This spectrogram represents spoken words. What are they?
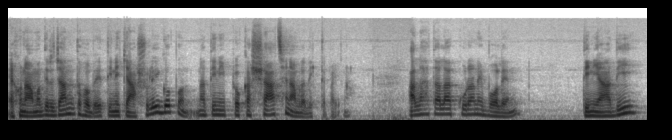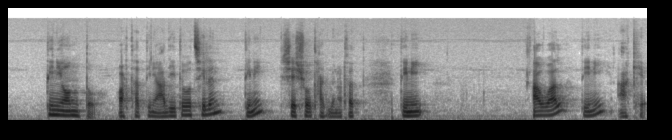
এখন আমাদের জানতে হবে তিনি কি আসলেই গোপন, না তিনি প্রকাশ্যে আছেন আমরা দেখতে পাই না। আল্লাহ তালা কোরআনে বলেন, তিনি আদি, তিনি অন্ত, অর্থাৎ তিনি আদিতেও ছিলেন, তিনি শেষও থাকবেন, অর্থাৎ তিনি আওয়াল তিনি আখের।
